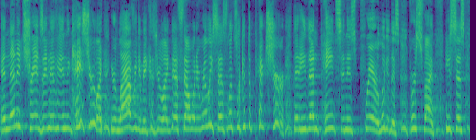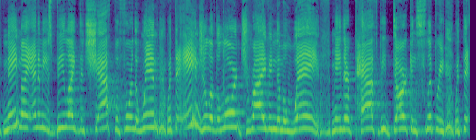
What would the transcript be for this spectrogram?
And then it trans in, in case you're like you're laughing at me because you're like that's not what it really says. Let's look at the picture that he then paints in his prayer. Look at this. Verse 5. He says, "May my enemies be like the chaff before the wind, with the angel of the Lord driving them away. May their path be dark and slippery, with the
